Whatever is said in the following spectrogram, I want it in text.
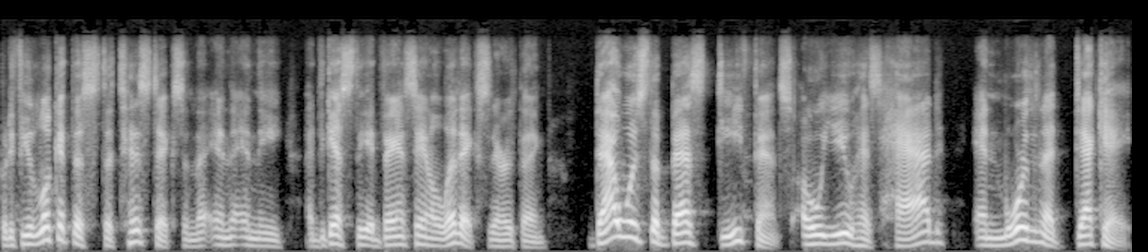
but if you look at the statistics and the and, and the I guess the advanced analytics and everything, that was the best defense OU has had in more than a decade.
